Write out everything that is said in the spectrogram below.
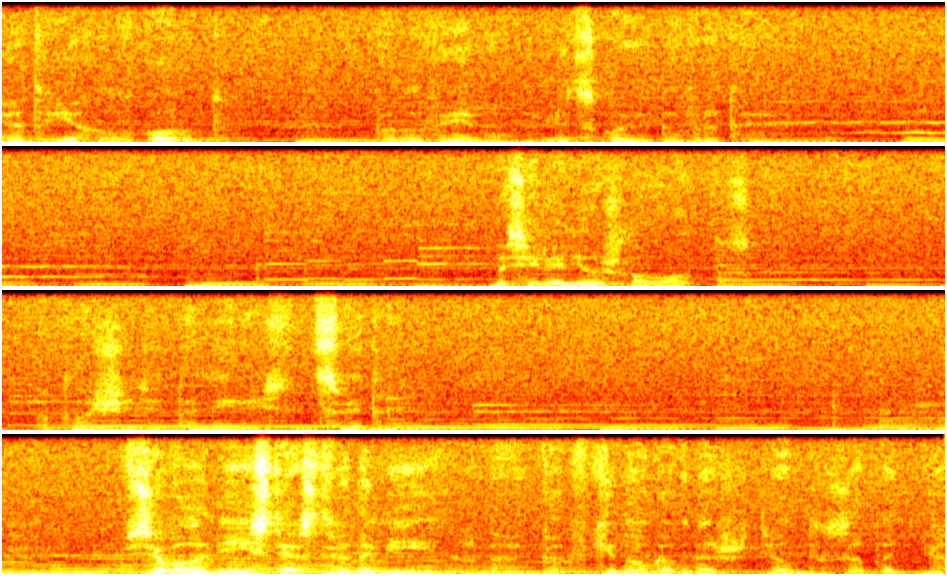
ответ въехал в город, было время людской доброты. Население ушло в отпуск, на площади томились цветы. Все было неестественно мирно, как в кино, когда ждет западня.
